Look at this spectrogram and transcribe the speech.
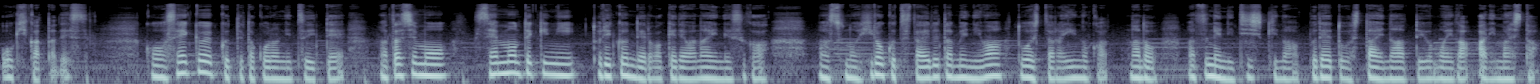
大きかったです。こう性教育ってところについて私も専門的に取り組んでるわけではないんですが、まあ、その広く伝えるためにはどうしたらいいのかなど、まあ、常に知識のアップデートをしたいなという思いがありました。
